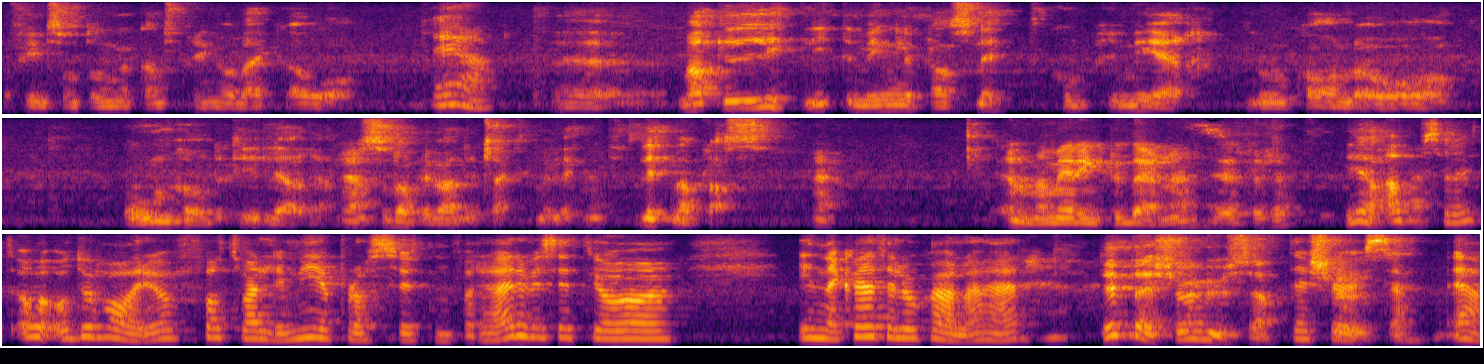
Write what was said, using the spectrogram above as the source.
og fin sånn at unger kan springe og leke. og Ja. Eh, Vi har hatt litt lite mingleplass, litt komprimert lokale og, og område tidligere. Ja. Så det blir veldig kjekt med litt, litt mer plass. Ja. Enda mer inkluderende, rett og slett. Ja. Absolutt. Og, og du har jo fått veldig mye plass utenfor her. Vi sitter jo inne Hva heter lokalet her? Dette er Sjøhuset. Det er Sjøhuset. Ja.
